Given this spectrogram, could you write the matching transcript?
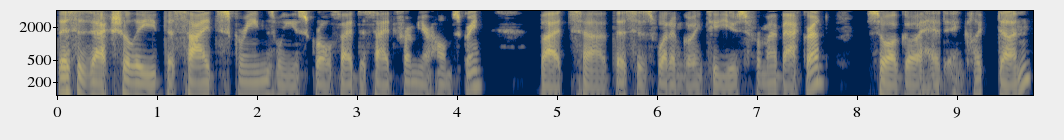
This is actually the side screens when you scroll side to side from your home screen. But uh, this is what I'm going to use for my background. So I'll go ahead and click done.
